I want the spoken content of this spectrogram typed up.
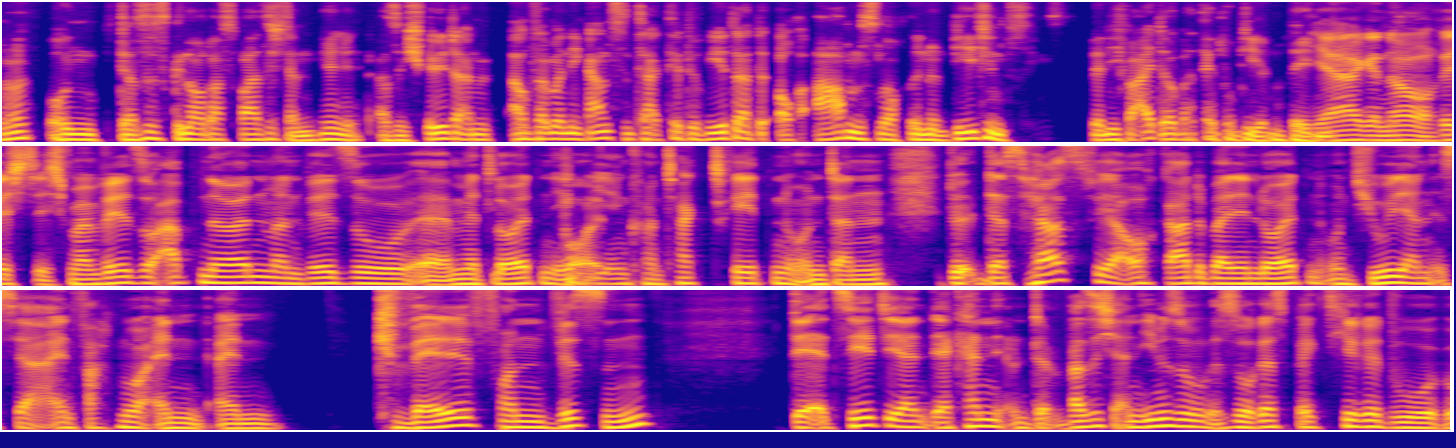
ne? Und das ist genau das, was ich dann will. Also ich will dann, auch wenn man den ganzen Tag tätowiert hat, auch abends noch, wenn du ein Bierchen trinkst, wenn ich weiter über Tätowieren rede. Ja, genau, richtig. Man will so abnörden, man will so äh, mit Leuten irgendwie Voll. in Kontakt treten und dann, du, das hörst du ja auch gerade bei den Leuten und Julian ist ja einfach nur ein, ein Quell von Wissen. Der erzählt dir, der kann, was ich an ihm so, so respektiere, du,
